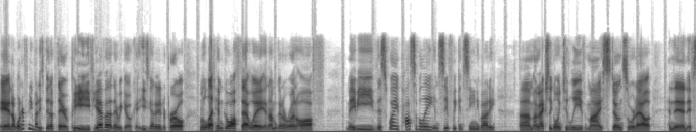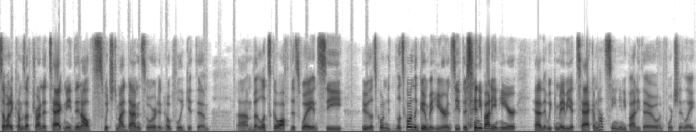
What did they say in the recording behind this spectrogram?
and I wonder if anybody's been up there. Petey, if you have a... There we go. Okay, he's got an ender pearl. I'm going to let him go off that way, and I'm going to run off maybe this way possibly and see if we can see anybody. Um, I'm actually going to leave my stone sword out and then if somebody comes up trying to attack me then I'll switch to my diamond sword and hopefully get them. Um, but let's go off this way and see Ooh, let's go in, let's go in the Goomba here and see if there's anybody in here uh, that we can maybe attack. I'm not seeing anybody though, unfortunately.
